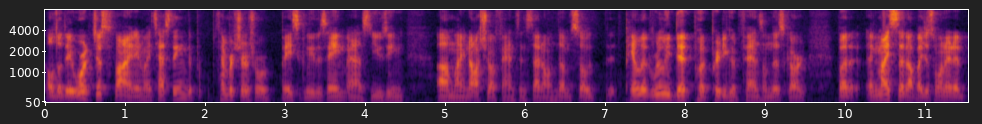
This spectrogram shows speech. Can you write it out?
although they worked just fine in my testing, the temperatures were basically the same as using uh, my Noctua fans instead on them, so Palit really did put pretty good fans on this card. But in my setup, I just wanted it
